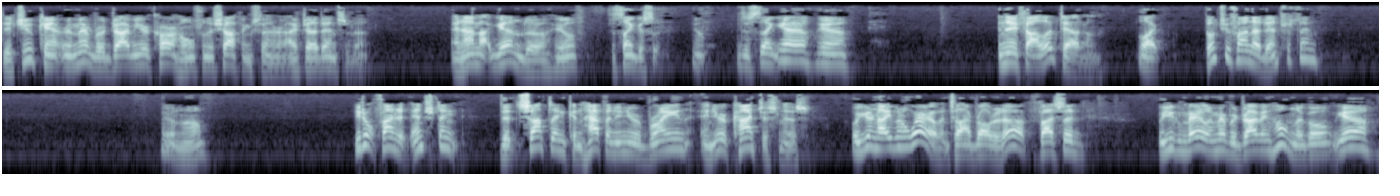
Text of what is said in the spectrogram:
that you can't remember driving your car home from the shopping center after that incident. And I might get them to, you know, to think, of, you know, just think, yeah, yeah. And then if I looked at them, like, don't you find that interesting? You know. You don't find it interesting that something can happen in your brain and your consciousness, well, you're not even aware of it until I brought it up. If I said, well, you can barely remember driving home, they go, yeah,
